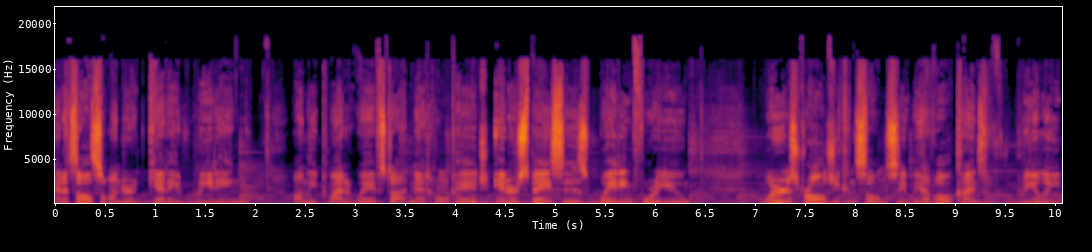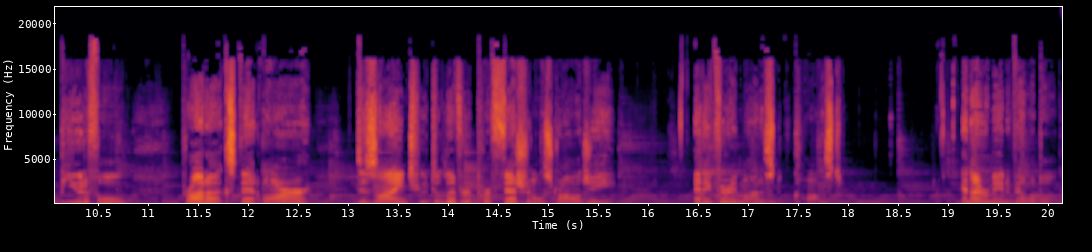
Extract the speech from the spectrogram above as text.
And it's also under Get a Reading on the planetwaves.net homepage. Inner Space is waiting for you. We're an astrology consultancy. We have all kinds of really beautiful products that are designed to deliver professional astrology at a very modest cost. And I remain available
